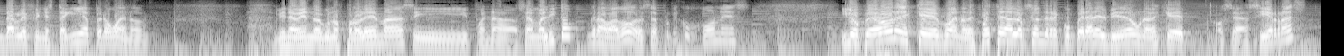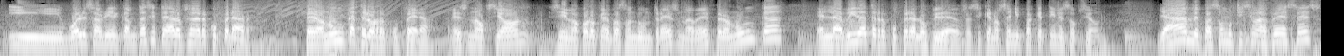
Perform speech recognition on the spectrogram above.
darle fin a esta guía, pero bueno, viene habiendo algunos problemas y pues nada, o sea, maldito grabador, o sea, ¿por qué cojones? Y lo peor es que, bueno, después te da la opción de recuperar el video una vez que, o sea, cierras y vuelves a abrir el Camtasia y te da la opción de recuperar. Pero nunca te lo recupera. Es una opción, sí, me acuerdo que me pasó en Doom 3 una vez, pero nunca en la vida te recupera los videos. Así que no sé ni para qué tienes opción. Ya me pasó muchísimas veces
